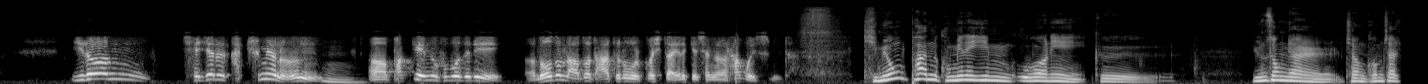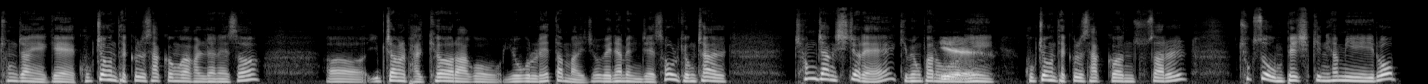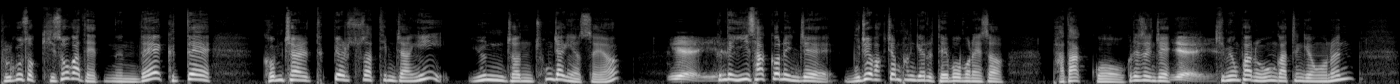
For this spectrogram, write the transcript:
이런 체제를 갖추면은, 음. 어, 밖에 있는 후보들이 어, 너도 나도 다 들어올 것이다. 이렇게 생각을 하고 있습니다. 김용판 국민의힘 의원이 그 윤석열 전 검찰총장에게 국정원 댓글 사건과 관련해서 어 입장을 밝혀라고 요구를 했단 말이죠. 왜냐하면 이제 서울 경찰 청장 시절에 김용판 예. 의원이 국정원 댓글 사건 수사를 축소 은폐시킨 혐의로 불구속 기소가 됐는데 그때 검찰 특별수사팀장이 윤 전 총장이었어요. 예, 예. 근데 이 사건은 이제 무죄 확정 판결을 대법원에서 받았고 그래서 이제 예, 예. 김용판 의원 같은 경우는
